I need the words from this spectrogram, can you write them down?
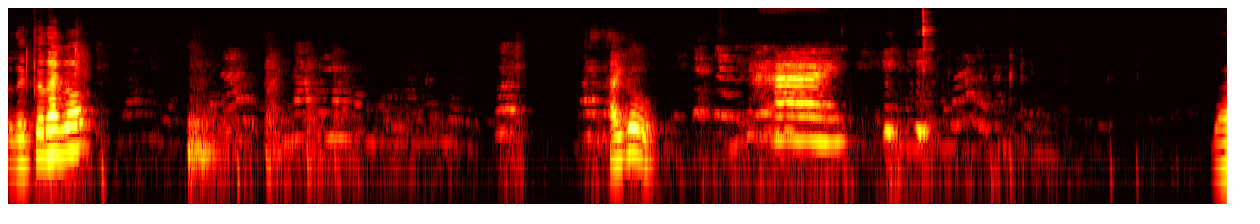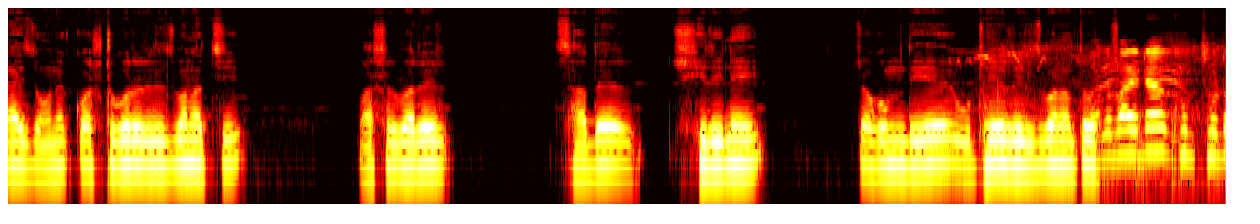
দেখতে থাকো। আইগো হাই গাইজ অনেক কষ্ট করে রিলস বানাচ্ছি। পাশের বাড়ির ছাদে সিঁড়ি নেই চকম দিয়ে উঠে রিলস বানাতো আমাদের বাড়িটা খুব ছোট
